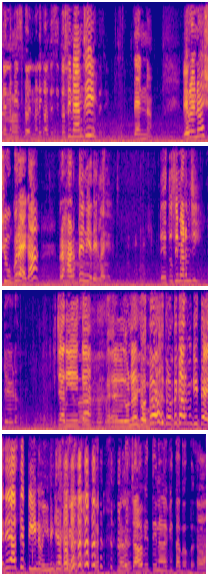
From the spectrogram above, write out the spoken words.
ਤਿੰਨ। ਪੀਸ ਇਹਨਾਂ ਨੇ ਖਾਦੇ ਸੀ ਤੁਸੀਂ ਮੈਮ ਜੀ? ਤਿੰਨ। ਵੇਖ ਲਓ ਇਹਨਾਂ ਨੂੰ ਸ਼ੂਗਰ ਹੈਗਾ ਪਰ ਹਟਦੇ ਨਹੀਂ ਇਹ ਦੇਖ ਲੈ ਇਹ। ਤੇ ਤੁਸੀਂ ਮੈਡਮ ਜੀ? ਡੇਢ। ਵਿਚਾਰੀ ਇਹ ਤਾਂ ਉਹਨੇ ਦੁੱਧ ਦੁੱਧ ਗਰਮ ਕੀਤਾ ਇਹਦੇ ਵਾਸਤੇ ਪੀ ਨਵੀਂ ਨਹੀਂ ਗਿਆ। ਨਾਲੇ ਚਾਹ ਪੀਤੀ ਨਾਲੇ ਪੀਤਾ ਦੁੱਧ। ਹਾਂ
